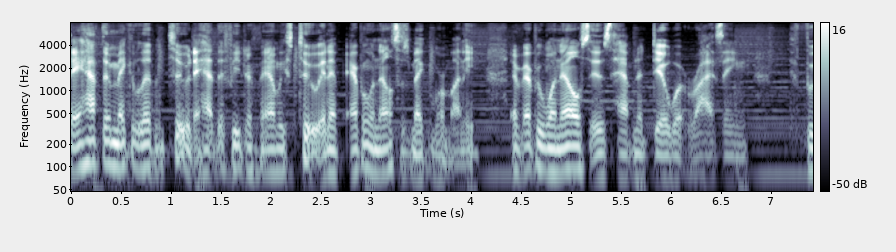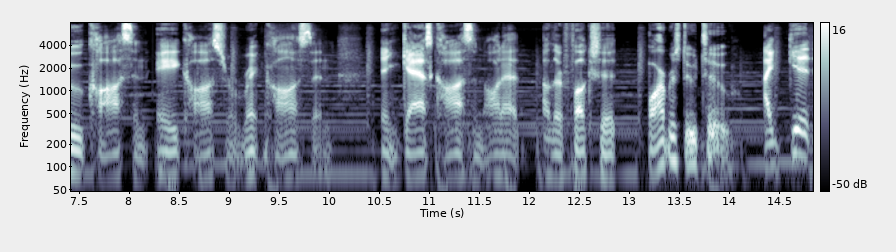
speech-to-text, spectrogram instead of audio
They have to make a living too. They have to feed their families too. And if everyone else is making more money, if everyone else is having to deal with rising food costs and aid costs and rent costs and, and gas costs and all that other fuck shit, barbers do too. I get,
